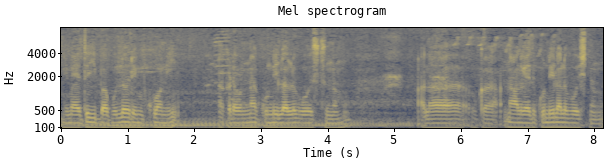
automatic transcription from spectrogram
మేమైతే ఈ బబుల్లో రింపుకొని అక్కడ ఉన్న కుండీలలో పోస్తున్నాము. అలా ఒక నాలుగైదు కుండీలలో పోసినాము.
